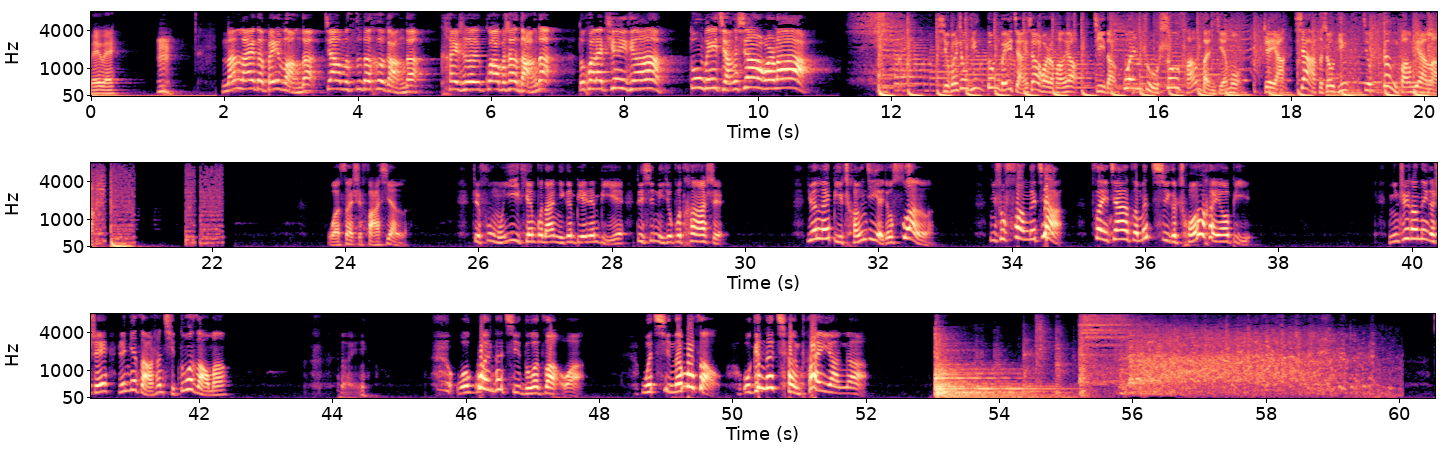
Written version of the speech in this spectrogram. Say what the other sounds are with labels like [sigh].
喂喂，嗯，南来的、北往的、佳木斯的、鹤岗的，开车挂不上档的，都快来听一听啊！东北讲笑话啦！喜欢收听东北讲笑话的朋友，记得关注、收藏本节目，这样下次收听就更方便了。我算是发现了，这父母一天不拿你跟别人比，这心里就不踏实。原来比成绩也就算了，你说放个假在家怎么起个床还要比？你知道那个谁，人家早上起多早吗？哎呀，我管他起多早啊！我起那么早，我跟他抢太阳啊！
